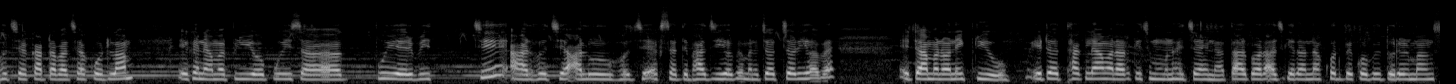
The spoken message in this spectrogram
হচ্ছে কাটা বাছা করলাম। এখানে আমার প্রিয় পুঁই শাক পুঁইয়ের বিচি আর হচ্ছে আলু হচ্ছে একসাথে ভাজি হবে মানে চচ্চড়ি হবে। এটা আমার অনেক প্রিয়। এটা থাকলে আমার আর কিছু মনে হয় চাই না। তারপর আজকে রান্না করবে কবুতরের মাংস।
